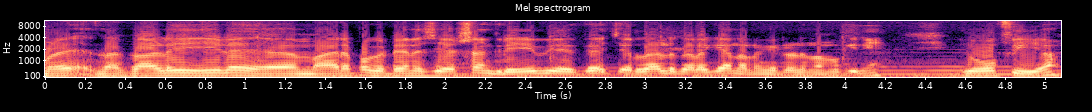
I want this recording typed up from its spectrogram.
നമ്മുടെ തക്കാളിയുടെ മാരപ്പ കിട്ടിയതിന് ശേഷം ഗ്രേവിയൊക്കെ ചെറുതായിട്ട് തിളയ്ക്കാൻ തുടങ്ങിയിട്ടുണ്ട്. നമുക്കിനി ഇത് ഓഫ് ചെയ്യാം.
